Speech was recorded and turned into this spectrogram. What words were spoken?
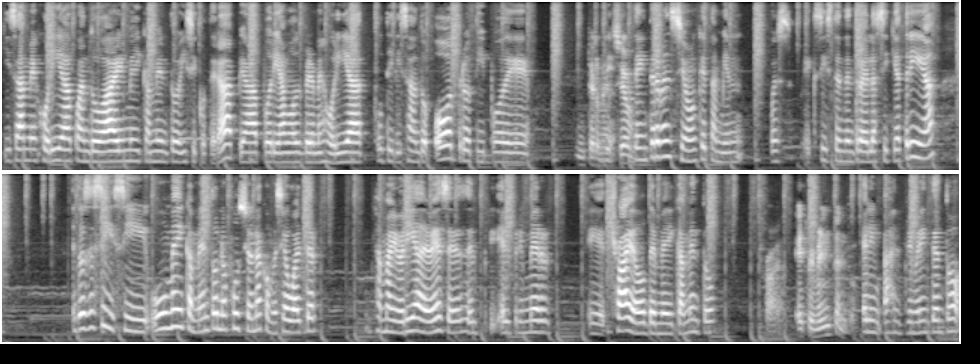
quizá mejoría cuando hay medicamento y psicoterapia, podríamos ver mejoría utilizando otro tipo de intervención, de, intervención que también pues existen dentro de la psiquiatría. Entonces sí, si un medicamento no funciona, como decía Walter, la mayoría de veces el, primer eh, trial de medicamento, el primer intento, ah, el primer intento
